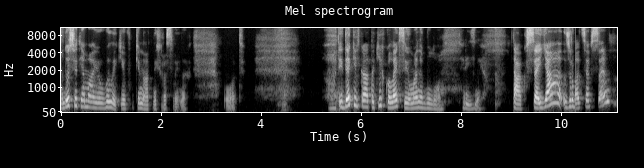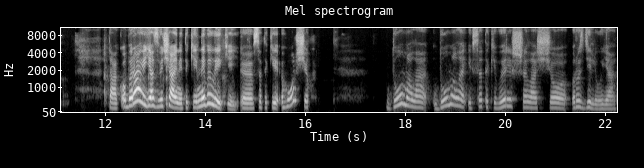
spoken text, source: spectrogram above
досвід я маю великий в кімнатних рослинах. От. От, і декілька таких колекцій у мене було різних. Так, все, я зробила це все. Так, обираю я звичайний такий невеликий е, все-таки горщик. Думала, думала і все-таки вирішила, що розділю я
